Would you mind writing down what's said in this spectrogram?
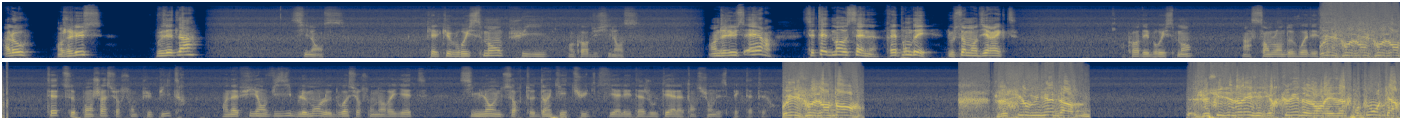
Allô? Angelus? Vous êtes là? Silence. Quelques bruissements, puis encore du silence. Angelus R C'est Ted Maosen, répondez, nous sommes en direct. Encore des bruissements, un semblant de voix vous entends. Ted se pencha sur son pupitre, en appuyant visiblement le doigt sur son oreillette, simulant une sorte d'inquiétude qui allait ajouter à l'attention des spectateurs. Oui, je vous entends. Je suis au milieu d'un... Je suis désolé, j'ai dû reculer devant les affrontements car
